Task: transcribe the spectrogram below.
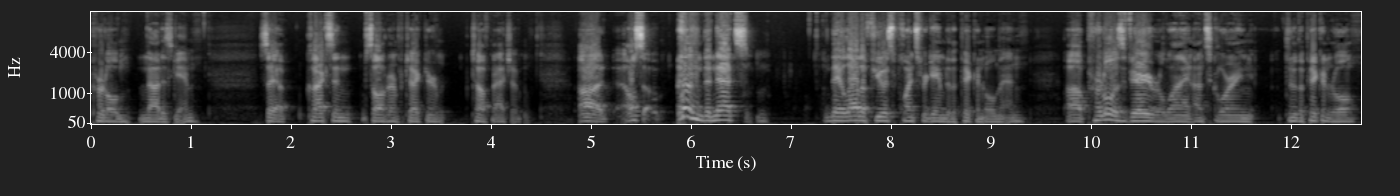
Poeltl not his game. So yeah, Claxton, solid rim protector, tough matchup. Uh, also, the Nets, they allow the fewest points per game to the pick and roll man. Uh, Poeltl is very reliant on scoring through the pick and roll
